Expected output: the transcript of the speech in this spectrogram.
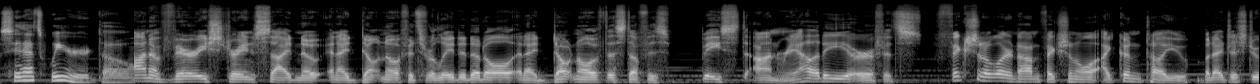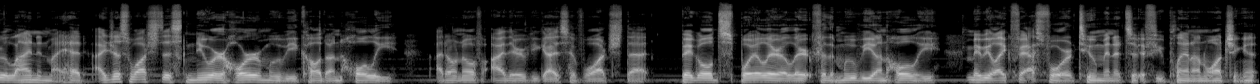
See, that's weird, though. on a very strange side note, and I don't know if it's related at all, and I don't know if this stuff is based on reality or if it's fictional or non fictional. I couldn't tell you, but I just drew a line in my head. I just watched this newer horror movie called Unholy. I don't know if either of you guys have watched that. Big old spoiler alert for the movie Unholy. Maybe like fast forward two minutes if you plan on watching it.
